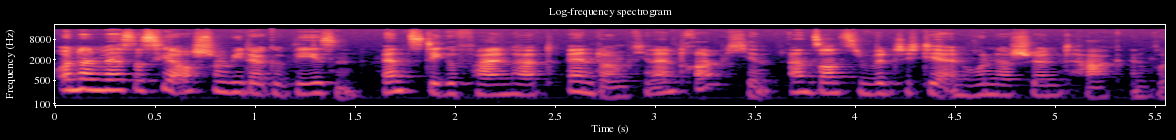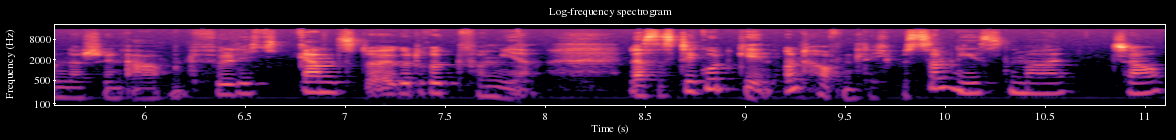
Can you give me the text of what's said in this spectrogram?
Und dann wäre es das hier auch schon wieder gewesen. Wenn es dir gefallen hat, wäre ein Däumchen ein Träumchen. Ansonsten wünsche ich dir einen wunderschönen Tag, einen wunderschönen Abend. Fühl dich ganz doll gedrückt von mir. Lass es dir gut gehen und hoffentlich bis zum nächsten Mal. Ciao.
